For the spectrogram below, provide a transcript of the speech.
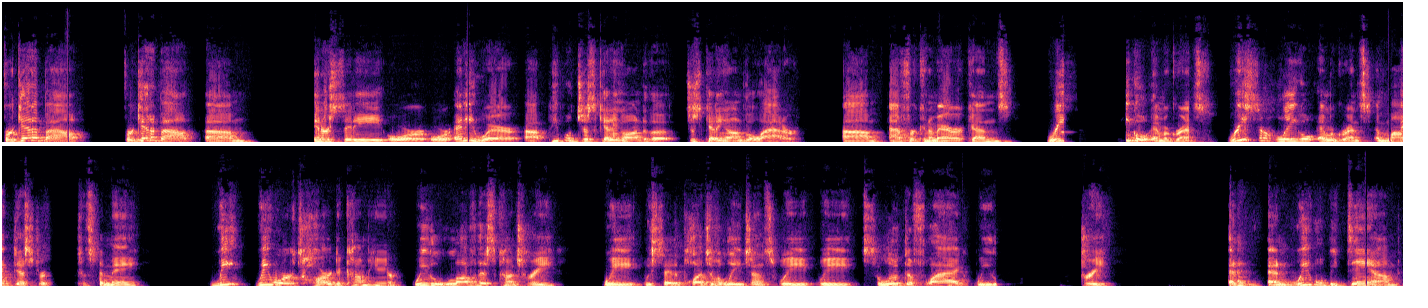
Forget about, forget about um, inner city or or anywhere. Uh, people just getting onto the just getting onto the ladder. Um, African Americans, recent legal immigrants, recent legal immigrants in my district to me, we we worked hard to come here. We love this country. We we say the Pledge of Allegiance. We we salute the flag. We country, and and we will be damned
